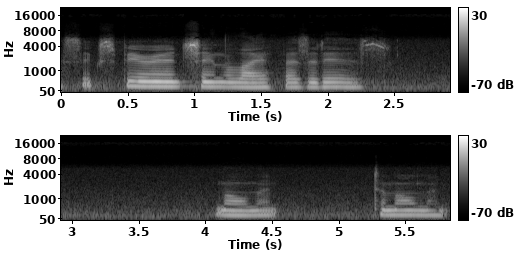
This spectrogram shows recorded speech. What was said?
Just experiencing the life as it is, moment to moment.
